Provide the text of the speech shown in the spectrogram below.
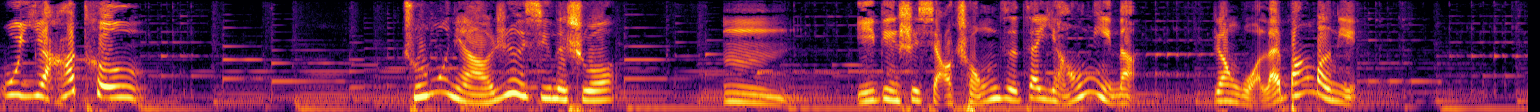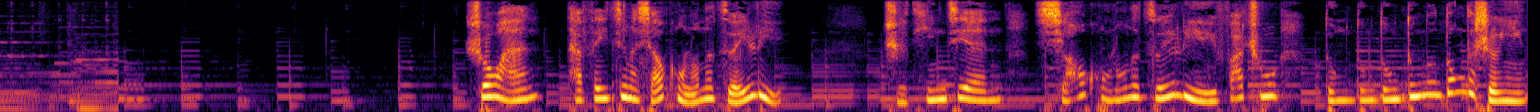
我牙疼。”啄木鸟热心的说：“嗯，一定是小虫子在咬你呢，让我来帮帮你。”说完，它飞进了小恐龙的嘴里，只听见小恐龙的嘴里发出咚咚咚咚咚咚的声音。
